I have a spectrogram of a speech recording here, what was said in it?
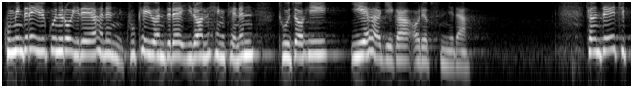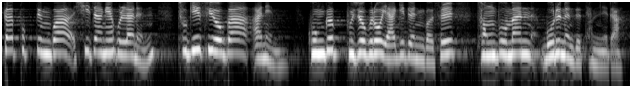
국민들의 일꾼으로 일해야 하는 국회의원들의 이런 행태는 도저히 이해하기가 어렵습니다. 현재의 집값 폭등과 시장의 혼란은 투기 수요가 아닌 공급 부족으로 야기된 것을 정부만 모르는 듯합니다.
